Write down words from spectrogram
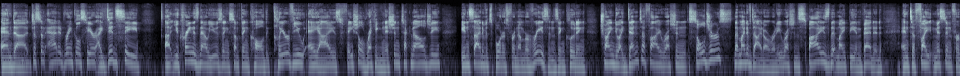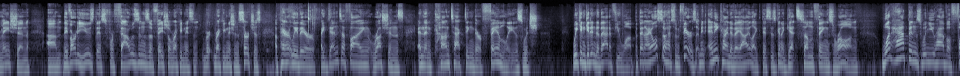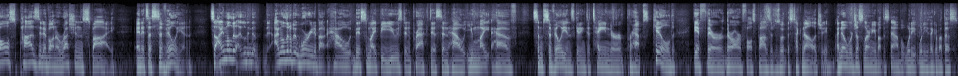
And uh, just some added wrinkles here. I did see uh, Ukraine is now using something called Clearview AI's facial recognition technology inside of its borders for a number of reasons, including trying to identify Russian soldiers that might have died already, Russian spies that might be embedded, and to fight misinformation. Um, they've already used this for thousands of facial recognition, recognition searches. Apparently, they're identifying Russians and then contacting their families, which we can get into that if you want, but then I also have some fears. I mean, any kind of AI like this is gonna get some things wrong. What happens when you have a false positive on a Russian spy and it's a civilian? So I'm a little, I'm a little bit worried about how this might be used in practice and how you might have some civilians getting detained or perhaps killed if there there are false positives with this technology. I know we're just learning about this now, but what do you what do you think about this?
